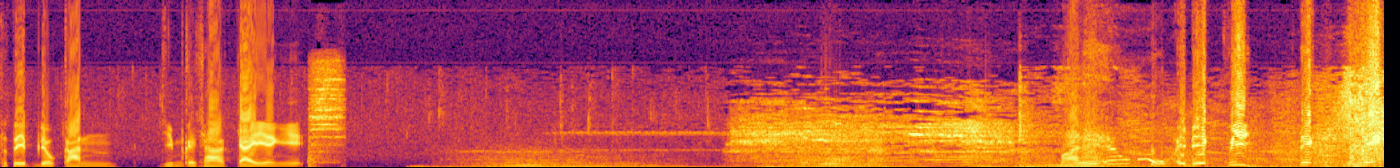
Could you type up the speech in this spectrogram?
สเต็ปเดียวกัน ยิ้มกระชากใจอย่างนี้มาแล้วไอเด็กวิ่งเด็กเด็ก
